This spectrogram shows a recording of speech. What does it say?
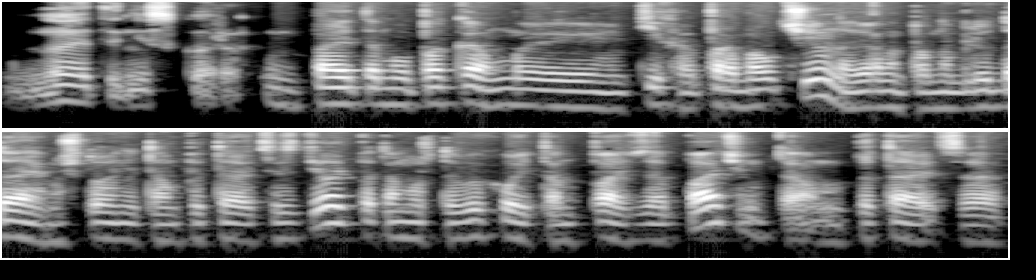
Но это не скоро. Поэтому пока мы тихо промолчим, наверное, понаблюдаем, что они там пытаются сделать, потому что выходит там патч за патчем, там пытаются а,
